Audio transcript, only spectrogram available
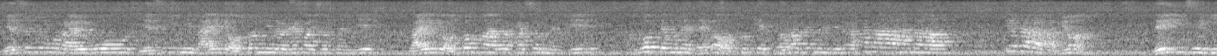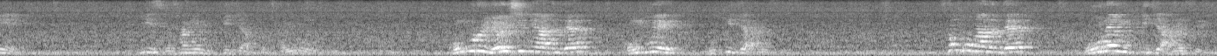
예수님을 알고 예수님이 나에게 어떤 일을 행하셨는지 나에게 어떤 말을 하셨는지 그것 때문에 내가 어떻게 변화되는지를 하나하나 깨달아가면 내 인생이 이 세상에 묶이지 않고 있어. 공부를 열심히 하는데 공부에 묶이지 않을 수 있어. 성공하는데 돈에 묶이지 않을 수 있어.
